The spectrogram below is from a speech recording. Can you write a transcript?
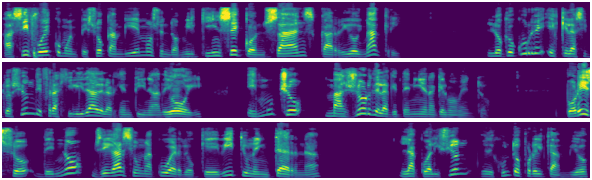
Así fue como empezó Cambiemos en 2015 con Sanz, Carrió y Macri. Lo que ocurre es que la situación de fragilidad de la Argentina de hoy es mucho mayor de la que tenía en aquel momento. Por eso, de no llegarse a un acuerdo que evite una interna, la coalición de Juntos por el Cambio,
